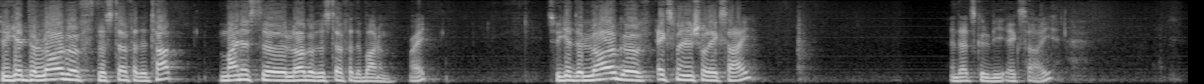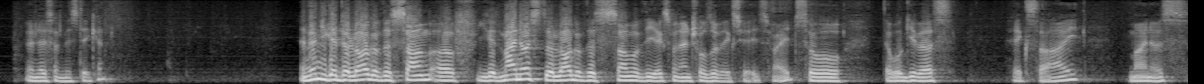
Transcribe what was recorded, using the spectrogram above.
So you get the log of the stuff at the top minus the log of the stuff at the bottom, right? So you get the log of exponential xi and that's going to be xi, unless I'm mistaken. And then you get the log of the sum of, you get minus the log of the sum of the exponentials of xj's, right? So that will give us xi minus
